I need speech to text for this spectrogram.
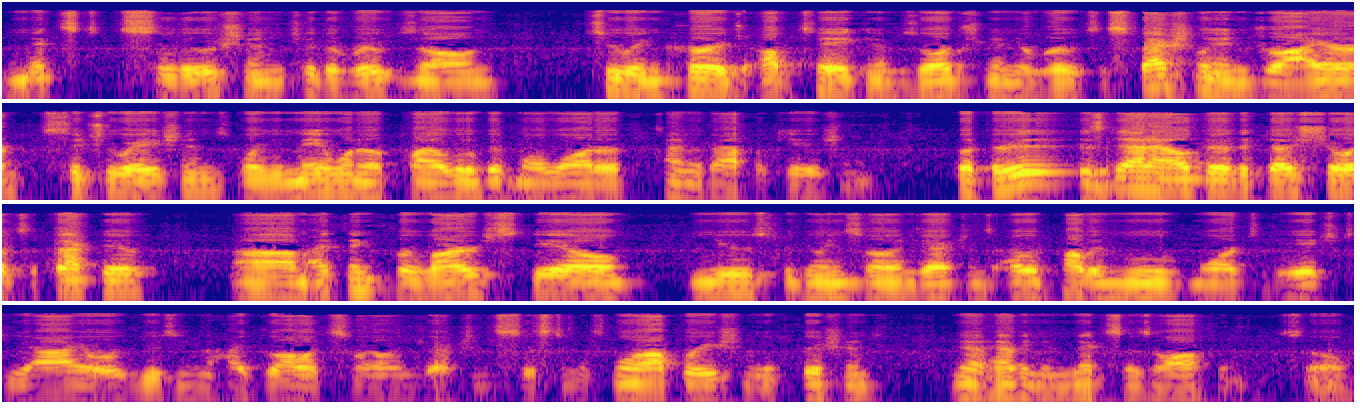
mixed solution to the root zone to encourage uptake and absorption into roots, especially in drier situations where you may want to apply a little bit more water at the time of application. But there is data out there that does show it's effective. Um, I think for large scale use for doing soil injections, I would probably move more to the HTI or using the hydraulic soil injection system. It's more operationally efficient, not having to mix as often. So,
